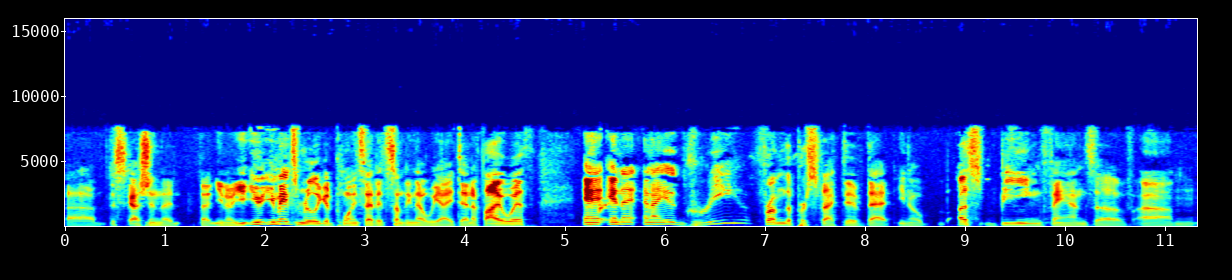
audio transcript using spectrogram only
uh, discussion that, that you know you, you made some really good points that it's something that we identify with, and right. and I, and I agree from the perspective that you know us being fans of um,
